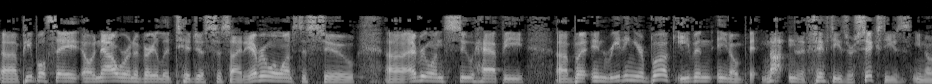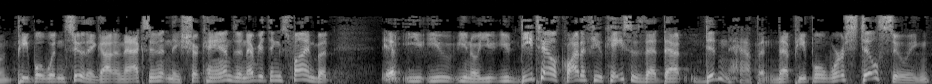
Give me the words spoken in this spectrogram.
uh, people say, "Oh, now we're in a very litigious society. Everyone wants to sue. Uh, everyone's sue happy." Uh, but in reading your book, even you know, not in the 50s or 60s, you know, people wouldn't sue. They got in an accident and they shook hands and everything's fine. But you you you know you, you detail quite a few cases that that didn't happen that people were still suing.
